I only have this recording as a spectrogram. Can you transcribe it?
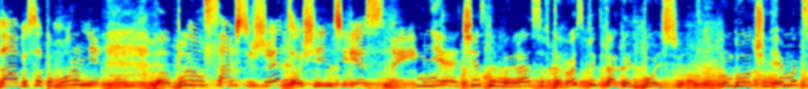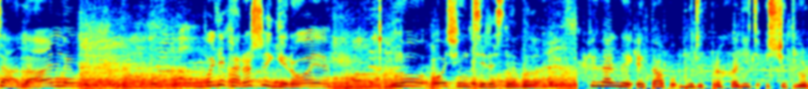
на высоком уровне. Э, был сам сюжет очень интересный. Мне, честно, понравился второй спектакль больше. Он был очень эмоциональным. Были хорошие герои. Ну, очень интересно было. Финальный этап будет проходить с 4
